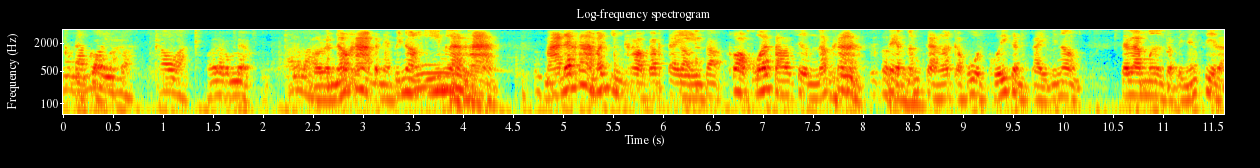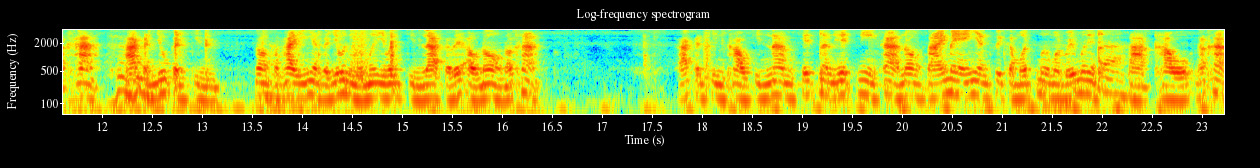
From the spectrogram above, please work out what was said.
มูดำก็อยู่ป่ะเขาอะเพราะแล้วก็แม่เอาว่ะเอาละเนาะค่ะเป็นไงพี่น้องอิ่มและค่ะ มาได้อค่ะมากินข้าวกับไอ้ครอบครัวสาวเสริมนะค่ะแซ่บน้ำกันแล้วก็พูดคุยกันไปพี่น้อง แต่ละมือก็เป็นยังสี่ล่ะค่ะพากันอยุกันกิน น้องสะพ้ายอีกอย่างก็อยุ่หนีมือนี้มันกินลากก็เลยเอาน้องเนาะค่ะพากันกินข้าวกินน้ำเฮ็ดนั่นเฮ็ดนี่ค่ะน้องสายแม่อีกอย่างสิกระมดมือหมดไว้มือนี่จ้ะ ตากเขานะคะ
